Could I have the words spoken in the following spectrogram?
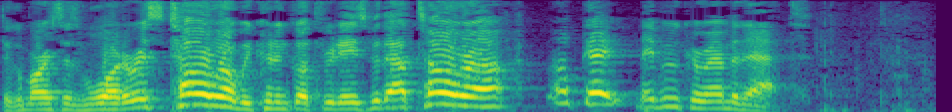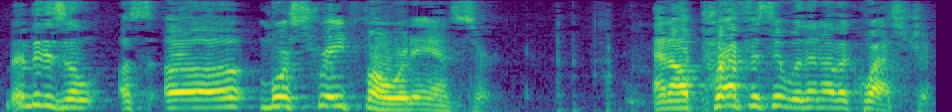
The Gemara says water is Torah. We couldn't go three days without Torah. Okay, maybe we can remember that. Maybe there's a, a, a, more straightforward answer. And I'll preface it with another question.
